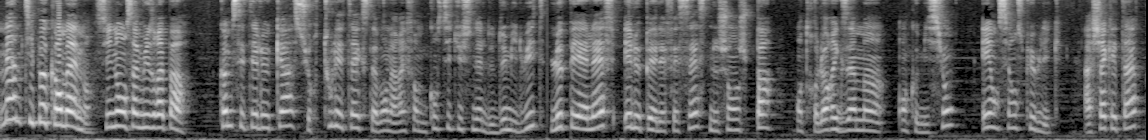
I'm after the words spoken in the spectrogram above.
mais un petit peu quand même, sinon on s'amuserait pas. Comme c'était le cas sur tous les textes avant la réforme constitutionnelle de 2008, le PLF et le PLFSS ne changent pas entre leur examen en commission et en séance publique. À chaque étape,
